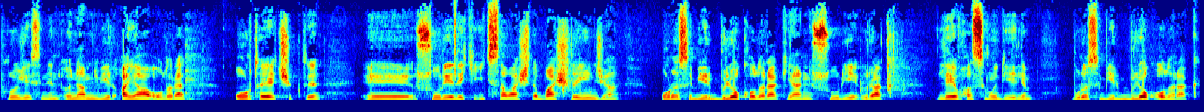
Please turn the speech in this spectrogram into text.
projesinin önemli bir ayağı olarak ortaya çıktı. E, Suriye'deki iç savaşta başlayınca orası bir blok olarak yani Suriye-Irak levhası mı diyelim burası bir blok olarak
